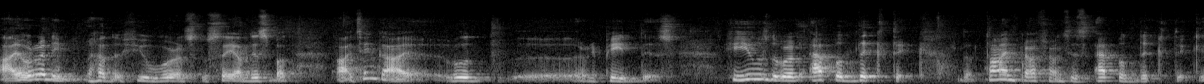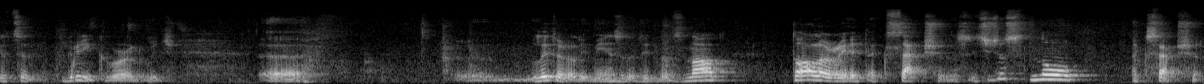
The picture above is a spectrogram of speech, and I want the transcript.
I already had a few words to say on this, but I think I would uh, repeat this. He used the word apodictic. The time preference is apodictic. It's a Greek word which uh, literally means that it does not tolerate exceptions. It's just no exception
